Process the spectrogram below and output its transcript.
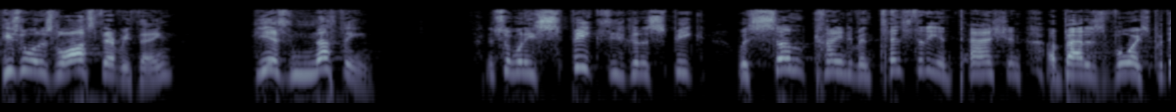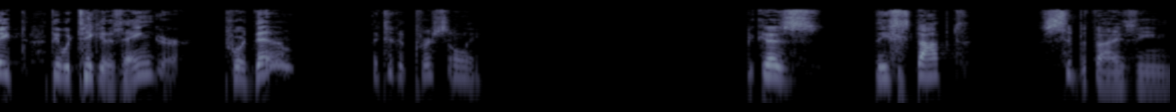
He's the one who's lost everything. He has nothing. And so when he speaks, he's going to speak with some kind of intensity and passion about his voice, but they, they would take it as anger toward them. They took it personally. Because they stopped sympathizing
